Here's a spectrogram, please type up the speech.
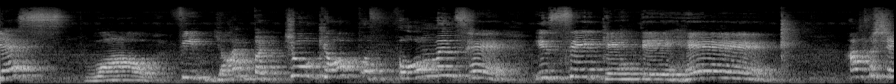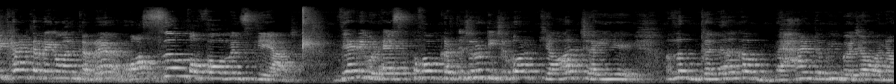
Yes wow फिर यार बच्चों, क्या परफॉर्मेंस है? इसे कहते हैं। आप तो हैंड करने का मन कर रहे हैं। ऑसम परफॉर्मेंस की आज। वेरी गुड ऐसे परफॉर्म करते चलो टीचर को और क्या चाहिए? मतलब गला का बैंड भी बजा होना।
